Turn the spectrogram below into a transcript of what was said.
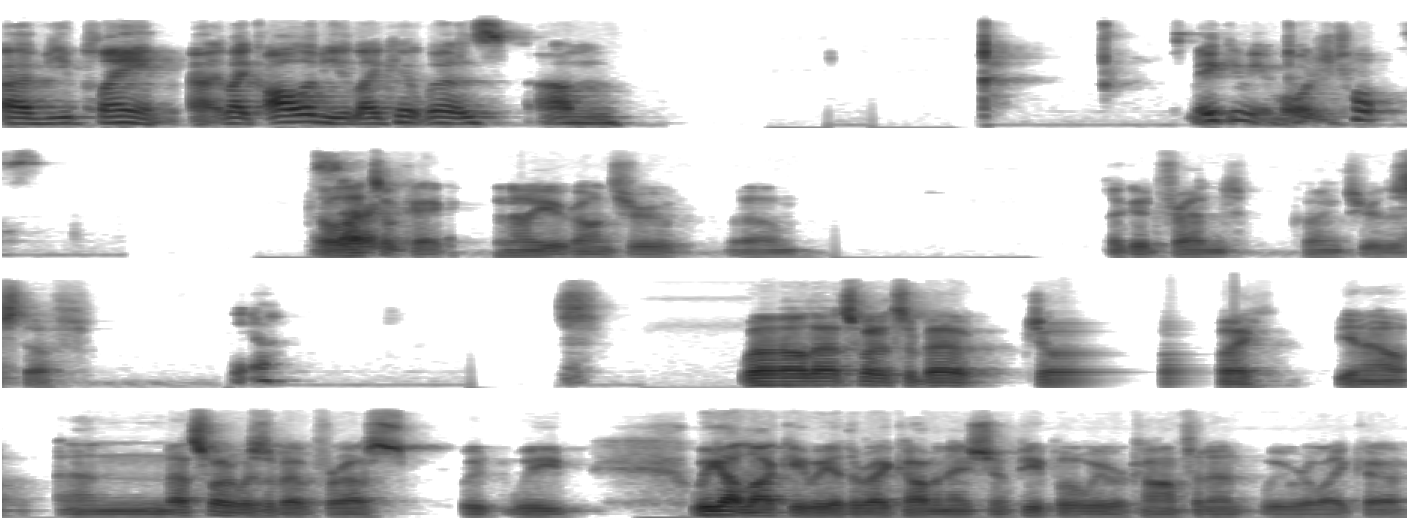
of you playing uh, like all of you like it was um making me emotional oh Sorry. that's okay i know you're going through um a good friend going through this stuff yeah Well, that's what it's about, Joy. You know, and that's what it was about for us. We we we got lucky. We had the right combination of people. We were confident. We were like, a,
